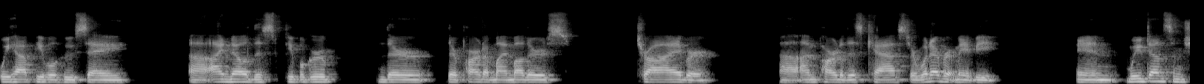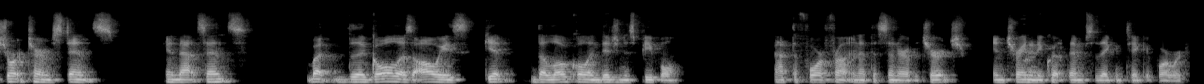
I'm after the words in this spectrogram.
we have people who say, uh, "I know this people group they're they're part of my mother's tribe or uh, I'm part of this caste or whatever it may be. And we've done some short term stints in that sense. But the goal is always get the local indigenous people at the forefront and at the center of the church and train and equip them so they can take it forward.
